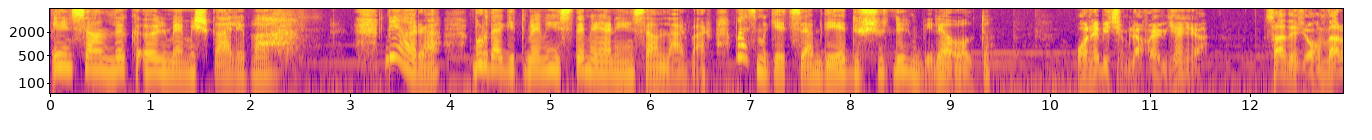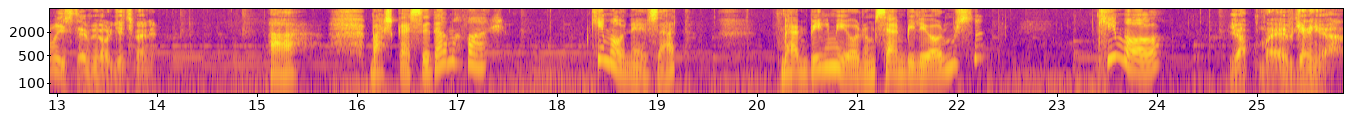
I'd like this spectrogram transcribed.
İnsanlık ölmemiş galiba. Bir ara burada gitmemi istemeyen insanlar var. Vaz mı geçsem diye düşündüğüm bile oldu. O ne biçim laf Evgenya? Sadece onlar mı istemiyor gitmeni? Ah, başkası da mı var? Kim o Nevzat? Ben bilmiyorum, sen biliyor musun? Kim o? Yapma Evgenya.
